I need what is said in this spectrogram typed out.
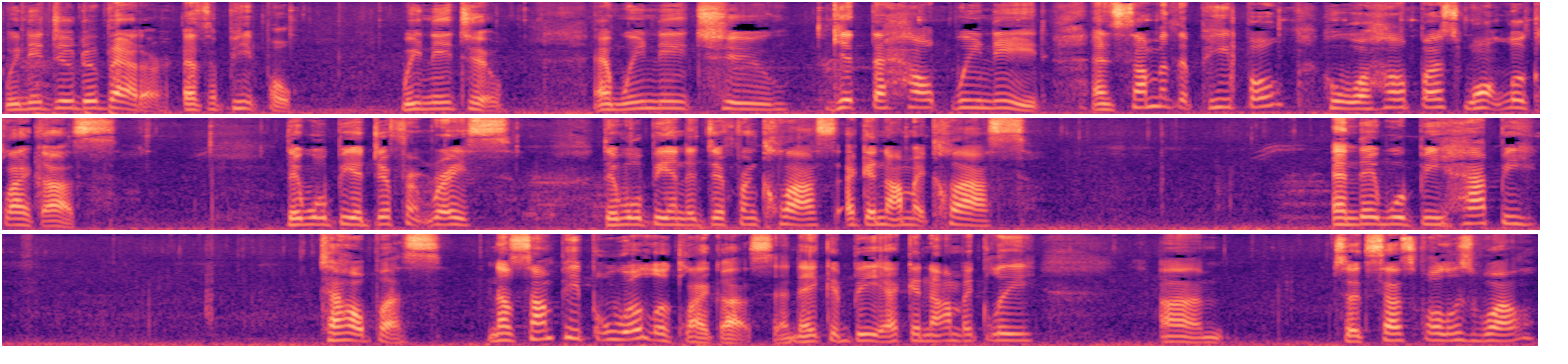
We need to do better as a people. We need to. And we need to get the help we need. And some of the people who will help us won't look like us. They will be a different race. They will be in a different class, economic class. And they will be happy to help us. Now, some people will look like us and they could be economically um, successful as well.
